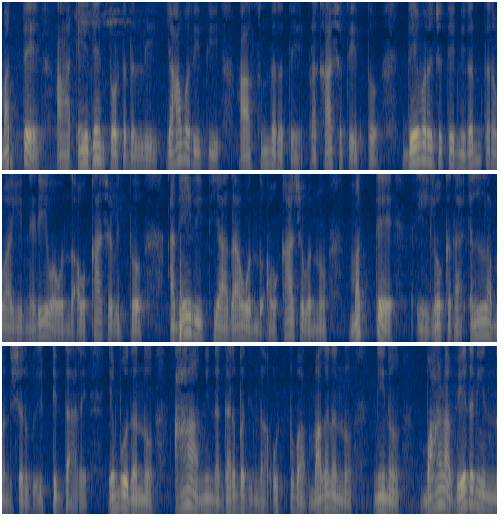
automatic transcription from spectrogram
ಮತ್ತೆ ಆ ಏದೇನ್ ತೋಟದಲ್ಲಿ ಯಾವ ರೀತಿ ಆ ಸುಂದರತೆ, ಪ್ರಕಾಶತೆ ಇತ್ತೋ, ದೇವರ ಜೊತೆ ನಿರಂತರವಾಗಿ ನಡೆಯುವ ಒಂದು ಅವಕಾಶವಿತ್ತೋ, ಅದೇ ರೀತಿಯಾದ ಒಂದು ಅವಕಾಶವನ್ನು ಮತ್ತೆ ಈ ಲೋಕದ ಎಲ್ಲ ಮನುಷ್ಯರಿಗೂ ಇಟ್ಟಿದ್ದಾರೆ ಎಂಬುದನ್ನು ಆ ನಿನ್ನ ಗರ್ಭದಿಂದ ಹುಟ್ಟುವ ಮಗನನ್ನು ನೀನು ಬಹಳ ವೇದನೆಯಿಂದ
